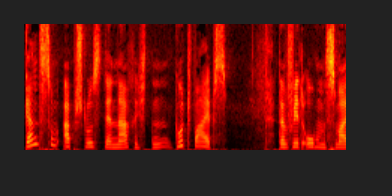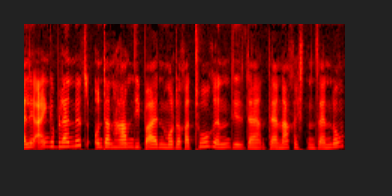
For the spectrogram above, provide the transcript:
ganz zum Abschluss der Nachrichten Good Vibes. Dann wird oben ein Smiley eingeblendet und dann haben die beiden Moderatorinnen die, der, der Nachrichtensendung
